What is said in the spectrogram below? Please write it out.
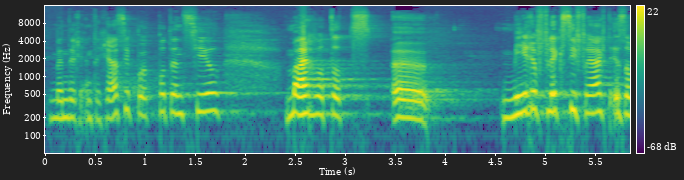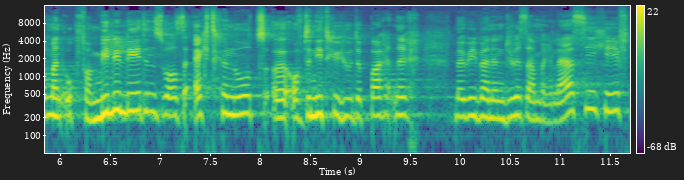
minder integratiepotentieel. Maar wat dat uh, meer reflectie vraagt, is dat men ook familieleden, zoals de echtgenoot uh, of de niet gehuwde partner met wie men een duurzame relatie geeft,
